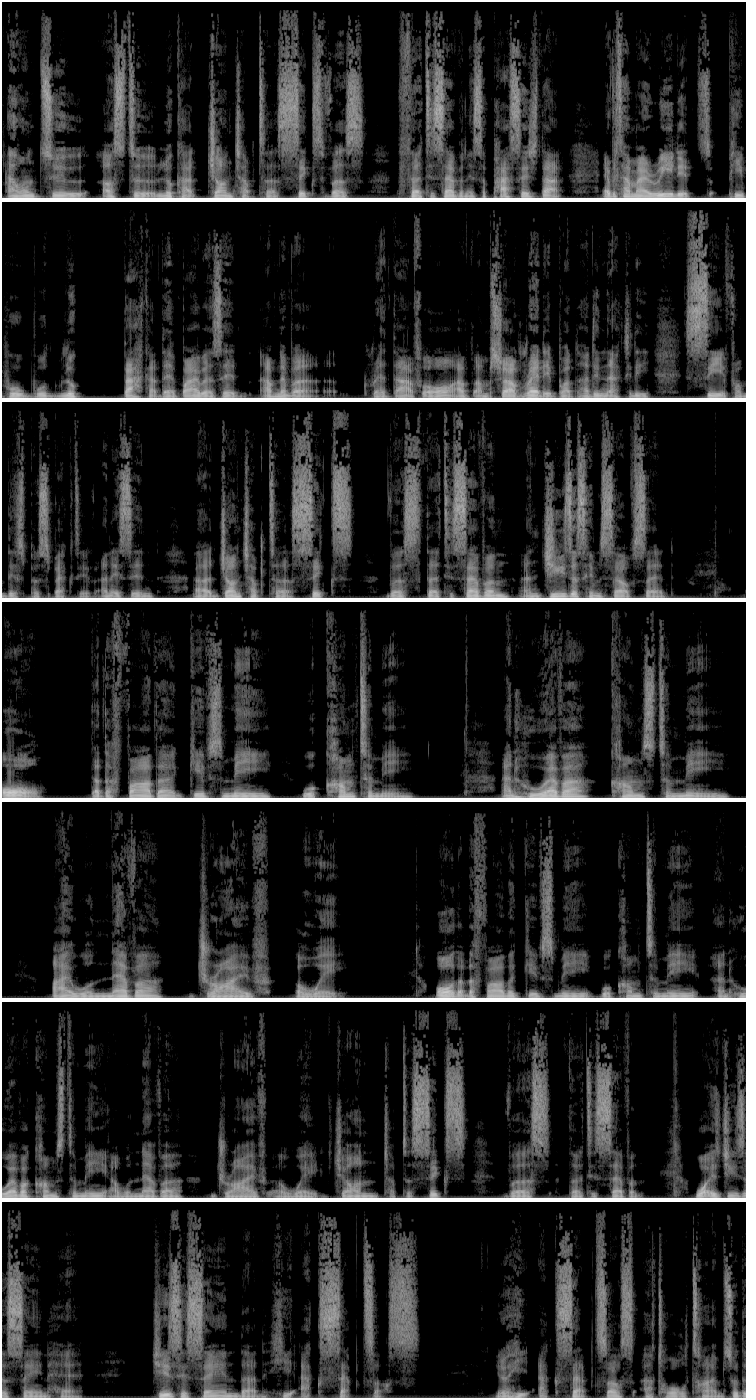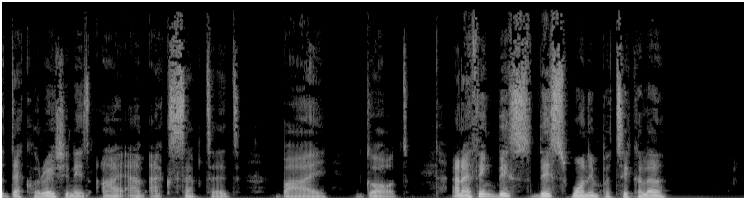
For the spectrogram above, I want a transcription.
I want to us to look at John chapter 6 verse 37. It's a passage that every time I read it, people would look back at their Bible and say, I've never read that or i am sure I've read it, but I didn't actually see it from this perspective. And it's in uh, John chapter 6 verse 37. And Jesus himself said, all that the Father gives me will come to me and whoever comes to me, I will never drive away. All that the Father gives me will come to me, and whoever comes to me, I will never drive away. John chapter 6, verse 37. What is Jesus saying here? Jesus is saying that he accepts us. You know, he accepts us at all times. So the declaration is, I am accepted by God. And I think this, this one in particular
